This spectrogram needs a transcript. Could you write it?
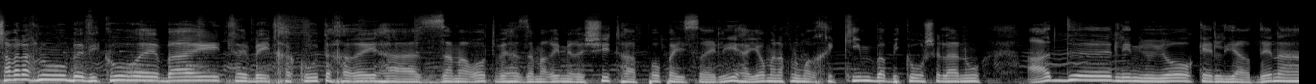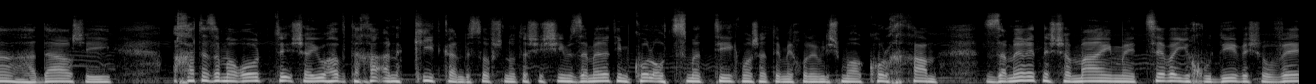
עכשיו אנחנו בביקור אה, בית אה, בהתחקות אחרי הזמרות והזמרים מראשית הפופ הישראלי. היום אנחנו מרחיקים בביקור שלנו עד אה, לניו יורק אל ירדנה הדר, שהיא אחת הזמרות שהיו הבטחה ענקית כאן בסוף שנות ה-60, זמרת עם קול עוצמתי, כמו שאתם יכולים לשמוע, קול חם, זמרת נשמה עם צבע ייחודי ושווה,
